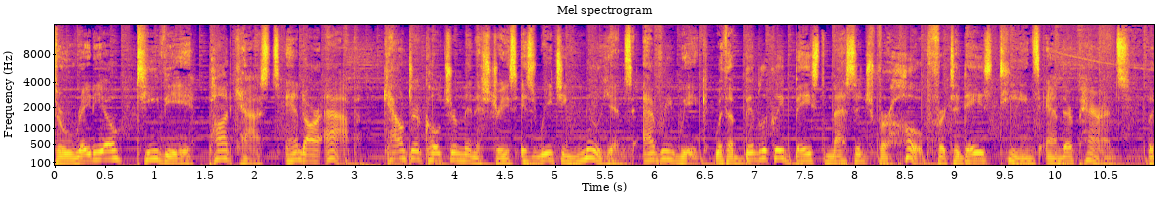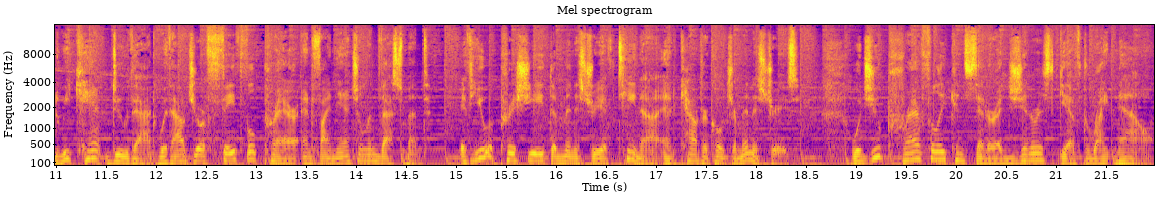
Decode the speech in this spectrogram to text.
Through radio, TV, podcasts, and our app, Counterculture Ministries is reaching millions every week with a biblically based message for hope for today's teens and their parents. But we can't do that without your faithful prayer and financial investment. If you appreciate the ministry of Tina and Counterculture Ministries, would you prayerfully consider a generous gift right now?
